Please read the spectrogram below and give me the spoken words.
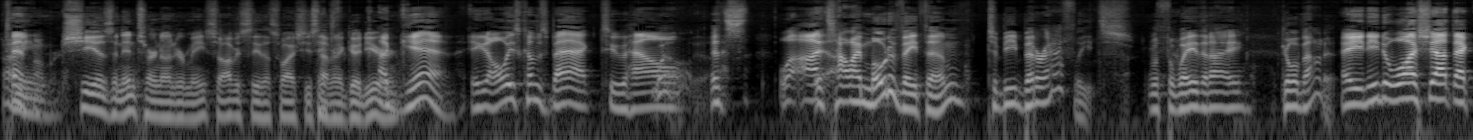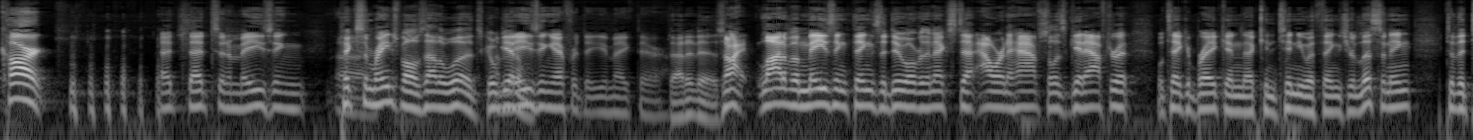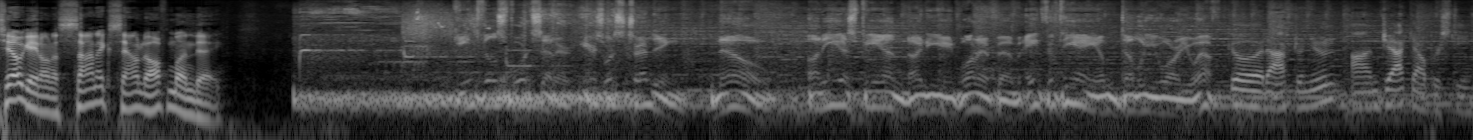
I mean, she is an intern under me, so obviously that's why she's having a good year. Again, it always comes back to how well, it's well I, it's how I motivate them to be better athletes with the way that I go about it. Hey, you need to wash out that cart. that that's an amazing Pick uh, some range balls out of the woods. Go get 'em. amazing effort that you make there. That it is. All right, a lot of amazing things to do over the next uh, hour and a half. So let's get after it. We'll take a break and uh, continue with things. You're listening to the tailgate on a Sonic Sound Off Monday. Gainesville Sports Center. Here's what's trending now on ESPN 98.1 FM, 8:50 AM, WRUF. Good afternoon. I'm Jack Alperstein.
